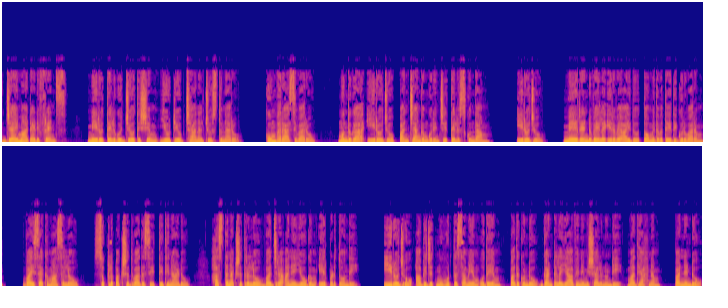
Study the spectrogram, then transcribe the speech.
జై మాటాడి ఫ్రెండ్స్ మీరు తెలుగు జ్యోతిష్యం యూట్యూబ్ ఛానల్ చూస్తున్నారు. కుంభరాశివారు ముందుగా ఈరోజు పంచాంగం గురించి తెలుసుకుందాం. ఈరోజు మే రెండు వేల ఇరవై ఐదు తొమ్మిదవ తేదీ గురువారం వైశాఖ మాసంలో శుక్లపక్ష ద్వాదశి తిథినాడు హస్త నక్షత్రంలో వజ్ర అనే యోగం ఏర్పడుతోంది. ఈరోజు అభిజిత్ ముహూర్త సమయం ఉదయం పదకొండు గంటల యాభై నిమిషాలు నుండి మధ్యాహ్నం పన్నెండు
